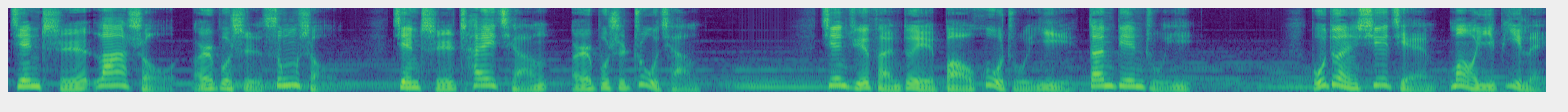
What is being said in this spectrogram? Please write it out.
坚持拉手而不是松手，坚持拆墙而不是筑墙，坚决反对保护主义、单边主义，不断削减贸易壁垒，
